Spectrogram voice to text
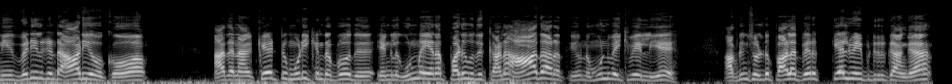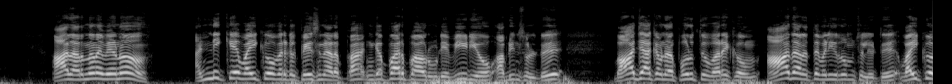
நீ வெளியிருக்கின்ற ஆடியோவுக்கும் அதை நான் கேட்டு முடிக்கின்ற போது எங்களுக்கு உண்மை என படுவதற்கான ஆதாரத்தையும் நான் முன் வைக்கவே இல்லையே? அப்படின்னு சொல்லிட்டு பல பேர் கேள்வி எழுப்பிட்டு இருக்காங்க. ஆதாரம் தானே வேணும்? அன்னிக்கே வைகோ அவர்கள் பேசினாரப்பா இங்கே பார்ப்பா அவருடைய வீடியோ அப்படின்னு சொல்லிட்டு பாஜகவினரை பொறுத்த வரைக்கும் ஆதாரத்தை வெளியிடுறோம்னு சொல்லிட்டு வைகோ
